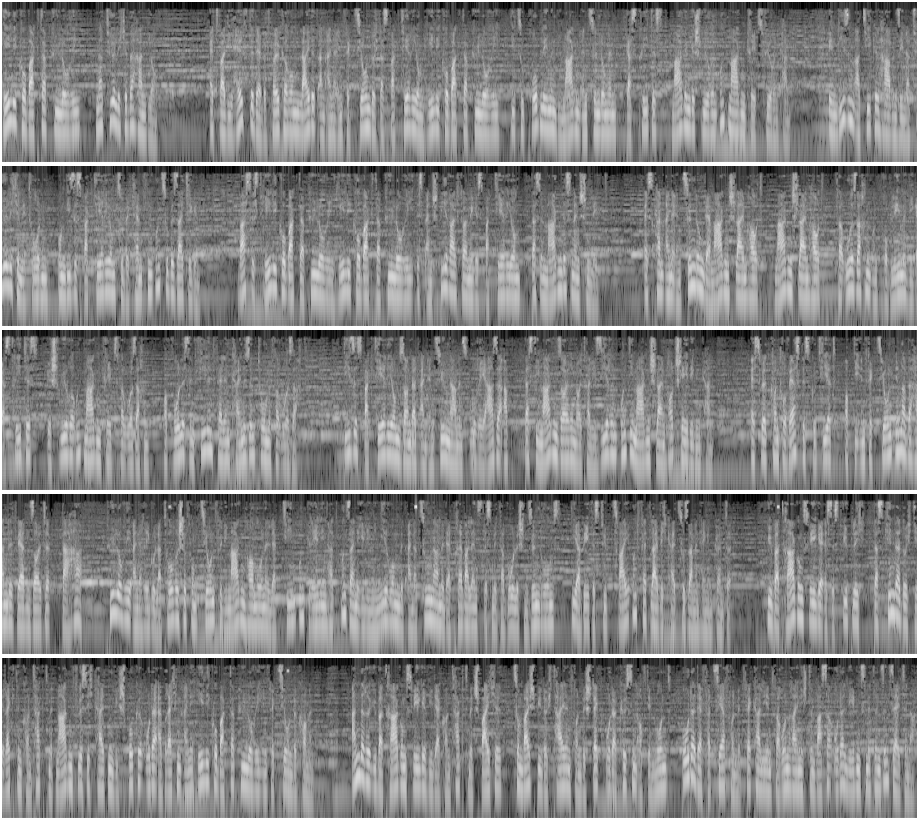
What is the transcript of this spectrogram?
Helicobacter pylori, natürliche Behandlung. Etwa die Hälfte der Bevölkerung leidet an einer Infektion durch das Bakterium Helicobacter pylori, die zu Problemen wie Magenentzündungen, Gastritis, Magengeschwüren und Magenkrebs führen kann. In diesem Artikel haben Sie natürliche Methoden, um dieses Bakterium zu bekämpfen und zu beseitigen. Was ist Helicobacter pylori? Helicobacter pylori ist ein spiralförmiges Bakterium, das im Magen des Menschen lebt. Es kann eine Entzündung der Magenschleimhaut, Magenschleimhaut, verursachen und Probleme wie Gastritis, Geschwüre und Magenkrebs verursachen, obwohl es in vielen Fällen keine Symptome verursacht. Dieses Bakterium sondert ein Enzym namens Urease ab, das die Magensäure neutralisieren und die Magenschleimhaut schädigen kann. Es wird kontrovers diskutiert, ob die Infektion immer behandelt werden sollte, da H. pylori eine regulatorische Funktion für die Magenhormone Leptin und Grelin hat und seine Eliminierung mit einer Zunahme der Prävalenz des metabolischen Syndroms, Diabetes Typ 2 und Fettleibigkeit zusammenhängen könnte. Übertragungswege Es ist üblich, dass Kinder durch direkten Kontakt mit Magenflüssigkeiten wie Spucke oder Erbrechen eine Helicobacter pylori Infektion bekommen. Andere Übertragungswege wie der Kontakt mit Speichel, zum Beispiel durch Teilen von Besteck oder Küssen auf den Mund, oder der Verzehr von mit Fäkalien verunreinigtem Wasser oder Lebensmitteln sind seltener.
